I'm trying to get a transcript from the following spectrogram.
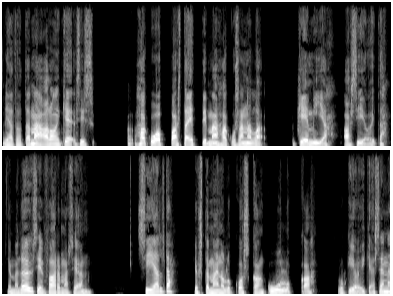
Ja tota, mä aloin ke- siis hakuoppaasta etsimään hakusanalla kemia-asioita. Ja mä löysin farmasian sieltä, josta mä en ollut koskaan kuullutkaan lukioikäisenä.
